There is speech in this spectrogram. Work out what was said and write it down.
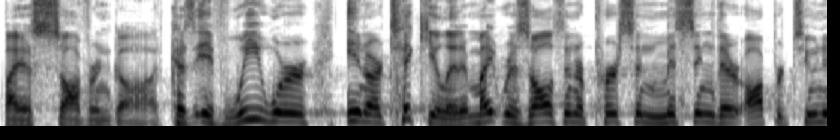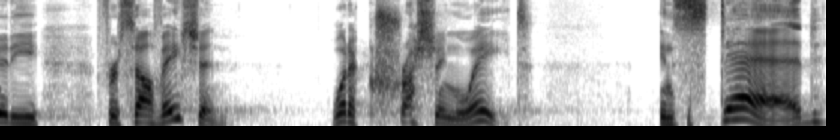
by a sovereign God. Because if we were inarticulate, it might result in a person missing their opportunity for salvation. What a crushing weight. Instead,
